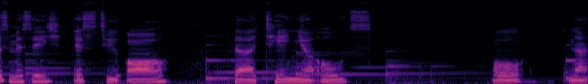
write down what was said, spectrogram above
This message is to all the 10 year olds, or nah,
